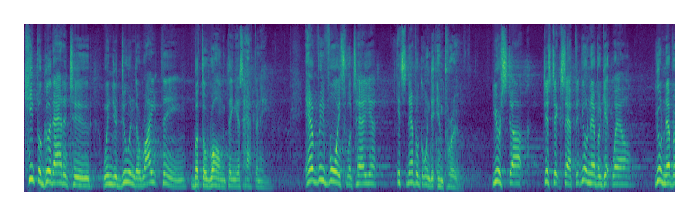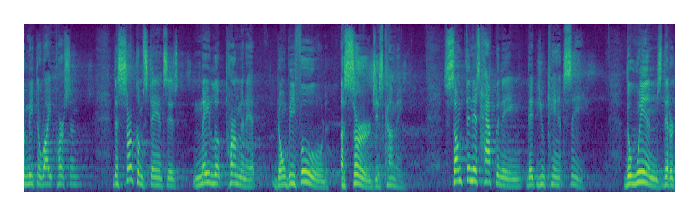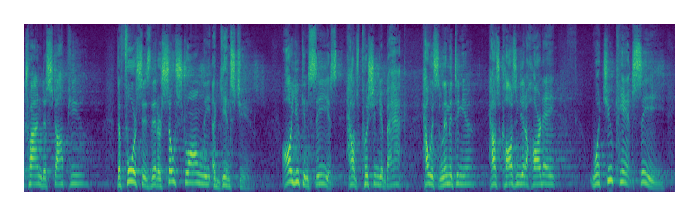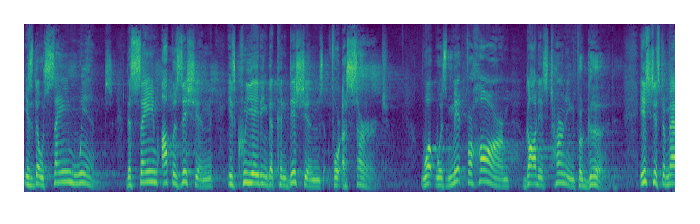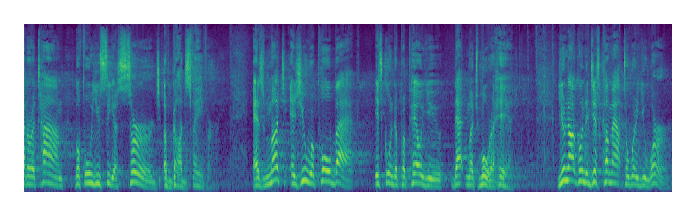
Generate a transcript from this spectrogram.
Keep a good attitude when you're doing the right thing, but the wrong thing is happening. Every voice will tell you it's never going to improve. You're stuck. Just accept it. You'll never get well. You'll never meet the right person. The circumstances may look permanent. Don't be fooled. A surge is coming. Something is happening that you can't see the winds that are trying to stop you, the forces that are so strongly against you. All you can see is how it's pushing you back, how it's limiting you, how it's causing you to heartache. What you can't see is those same winds, the same opposition is creating the conditions for a surge. What was meant for harm, God is turning for good. It's just a matter of time before you see a surge of God's favor. As much as you were pulled back, it's going to propel you that much more ahead. You're not going to just come out to where you were.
